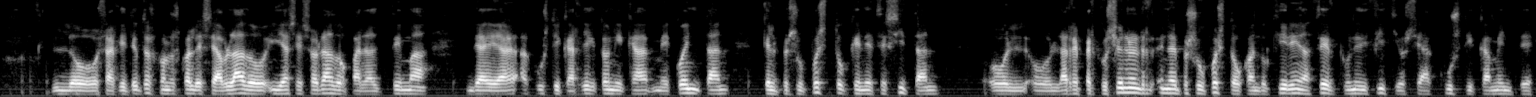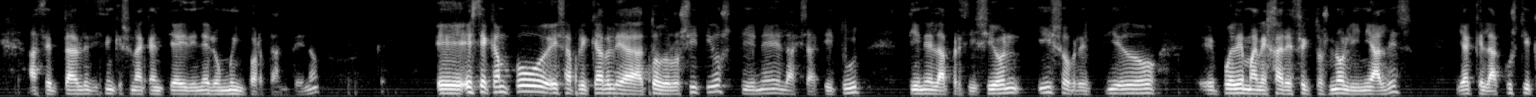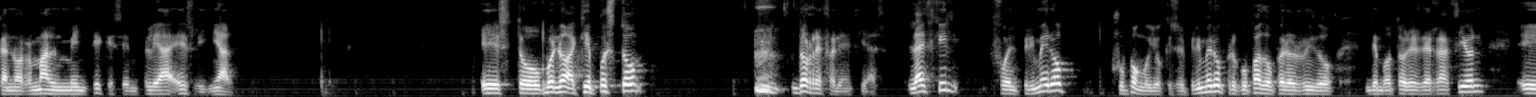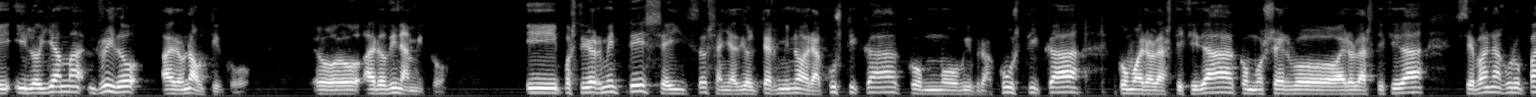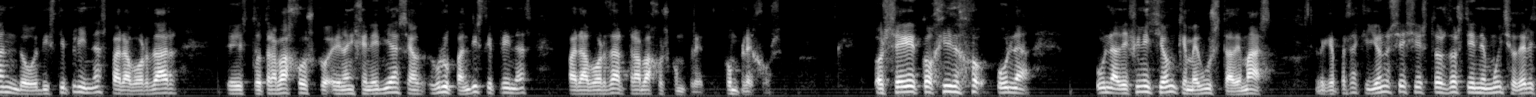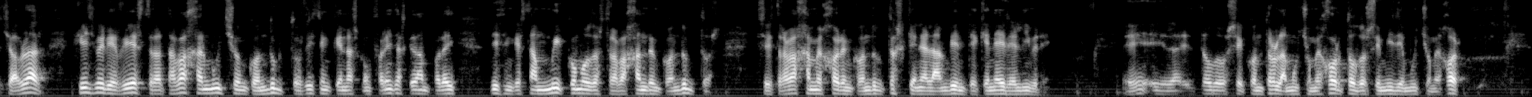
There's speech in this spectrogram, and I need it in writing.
Los arquitectos con los cuales he hablado y asesorado para el tema de acústica arquitectónica me cuentan el presupuesto que necesitan o, la repercusión en el, presupuesto cuando quieren hacer que un edificio sea acústicamente aceptable, dicen que es una cantidad de dinero muy importante. ¿no? Eh, este campo es aplicable a todos los sitios, tiene la exactitud, tiene la precisión y sobre todo eh, puede manejar efectos no lineales, ya que la acústica normalmente que se emplea es lineal. Esto, bueno, aquí he puesto dos referencias. Lighthill fue el primero, supongo yo que es el primero, preocupado por el ruido de motores de reacción eh, y lo llama ruido aeronáutico o aerodinámico. Y posteriormente se hizo, se añadió el término aeroacústica como vibroacústica, como aeroelasticidad, como servoaeroelasticidad. Se van agrupando disciplinas para abordar estos trabajos en la ingeniería, se agrupan disciplinas para abordar trabajos complejos. Os he cogido una, una definición que me gusta además. Lo que pasa es que yo no sé si estos dos tienen mucho derecho a hablar. Gisbert y Riestra trabajan mucho en conductos, dicen que en las conferencias que dan por ahí, dicen que están muy cómodos trabajando en conductos. Se trabaja mejor en conductos que en el ambiente, que en aire libre. Eh, todo se controla mucho mejor, todo se mide mucho mejor.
